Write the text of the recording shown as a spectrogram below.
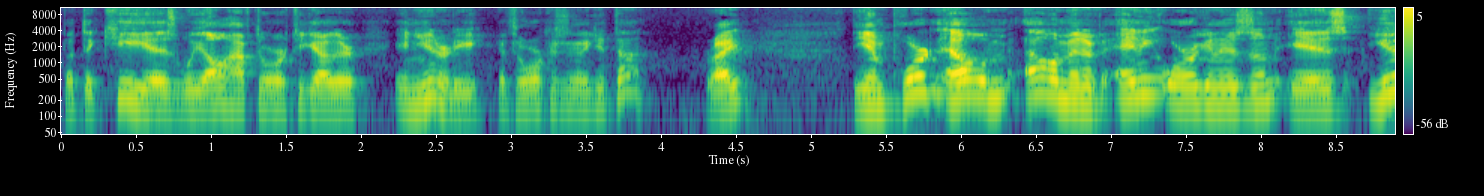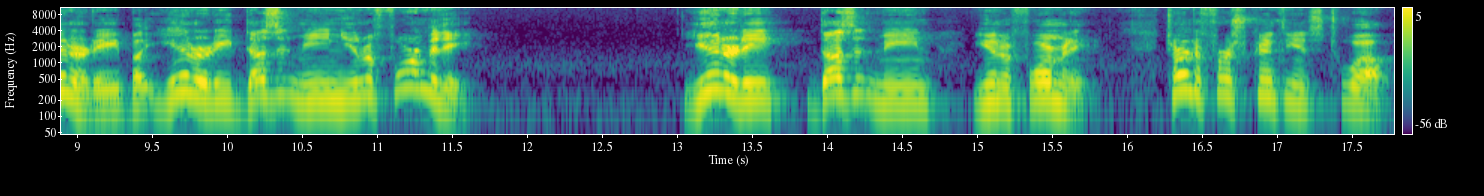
But the key is we all have to work together in unity if the work is going to get done, right? The important ele- element of any organism is unity, but unity doesn't mean uniformity. Unity doesn't mean uniformity. Turn to 1 Corinthians 12.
